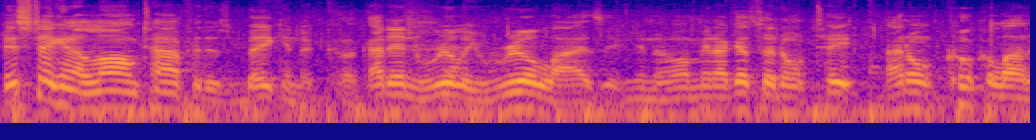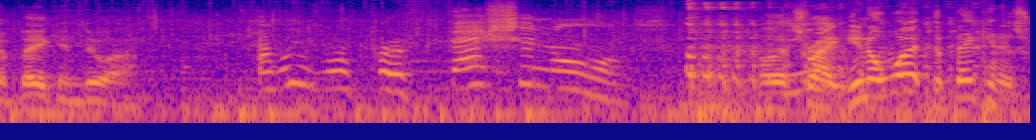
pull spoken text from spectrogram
It's taking a long time for this bacon to cook. I didn't really realize it, you know. I mean, I guess I don't take I don't cook a lot of bacon, do I? And we were professionals. Oh, that's right. You know what? The bacon is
